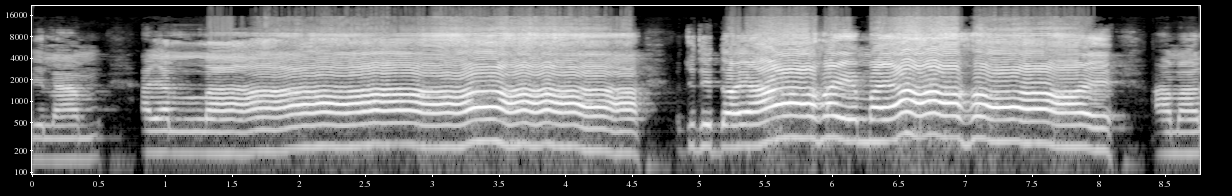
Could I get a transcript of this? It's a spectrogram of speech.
দিলাম। আল্লাহ, যদি দয়া হয়, মায়া হয় আমার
